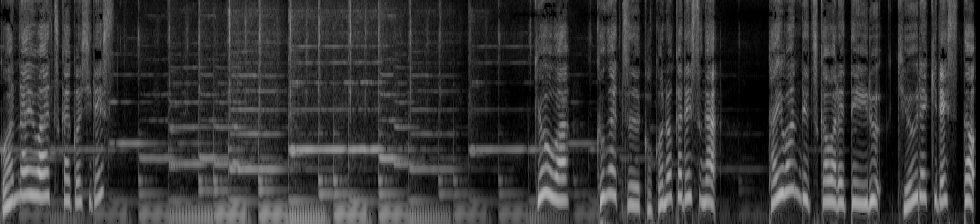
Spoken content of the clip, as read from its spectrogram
ご案内は塚越です。今日は9月9日ですが台湾で使われている旧暦ですと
